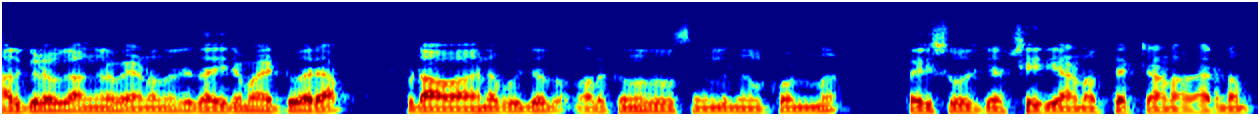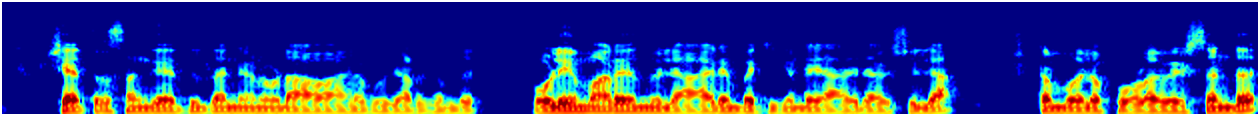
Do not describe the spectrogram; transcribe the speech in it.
ആർക്കെങ്കിലുമൊക്കെ അങ്ങനെ വേണമെന്നൊരു ധൈര്യമായിട്ട് വരാം. ഇവിടെ ആവാഹന പൂജ നടക്കുന്ന ദിവസങ്ങളിൽ നിങ്ങൾക്കൊന്ന് പരിശോധിക്കാം. ശരിയാണോ തെറ്റാണോ? കാരണം ക്ഷേത്ര സങ്കേതത്തിൽ തന്നെയാണ് ഇവിടെ ആവാഹന പൂജ നടക്കുന്നത്. ഒളിയും മാറിയൊന്നുമില്ല. ആരും പറ്റിക്കേണ്ട യാതൊരു ആവശ്യമില്ല ഇഷ്ടം പോലെ ഫോളോവേഴ്സ് ഉണ്ട്.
